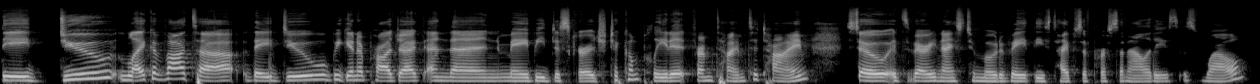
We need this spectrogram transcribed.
They do like a vata they do begin a project and then may be discouraged to complete it from time to time. So it's very nice to motivate these types of personalities as well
